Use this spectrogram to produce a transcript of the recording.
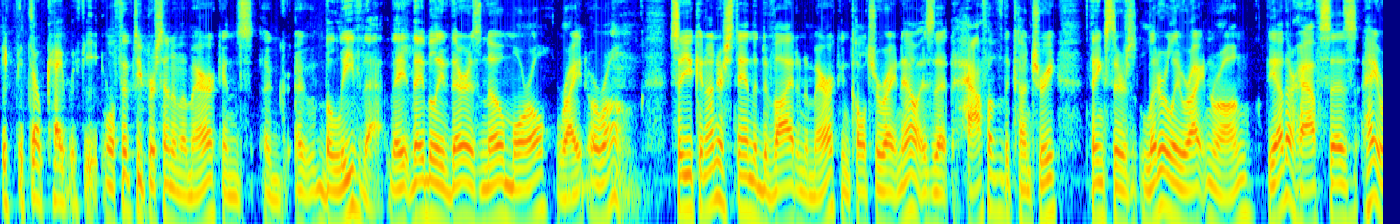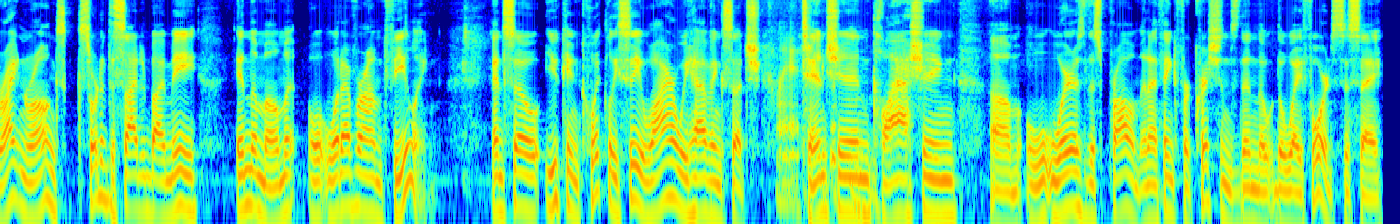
if it's okay with you. Well, 50% of Americans ag- uh, believe that. They, they believe there is no moral right or wrong. So you can understand the divide in American culture right now is that half of the country thinks there's literally right and wrong. The other half says, hey, right and wrong's sort of decided by me in the moment, whatever I'm feeling. And so you can quickly see why are we having such Clash. tension, clashing? Um, where is this problem? And I think for Christians, then the, the way forward is to say,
